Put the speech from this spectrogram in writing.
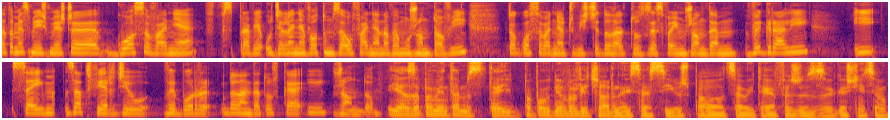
Natomiast mieliśmy jeszcze głosowanie w sprawie udzielenia wotum zaufania nowemu rządowi. To głosowanie oczywiście Donald Tusk ze swoim rządem wygrali. I Sejm zatwierdził wybór Donalda Tuska i rządu. Ja zapamiętam z tej popołudniowo-wieczornej sesji, już po całej tej aferze z gaśnicą,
